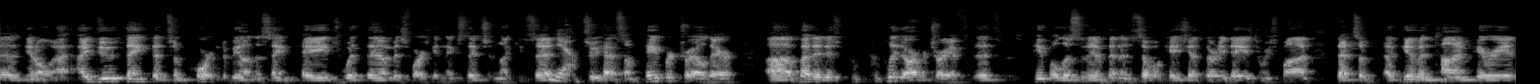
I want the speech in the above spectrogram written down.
uh, you know, I, I do think that it's important to be on the same page with them as far as getting an extension, like you said. Yeah. So you have some paper trail there, uh, but it is completely arbitrary. If, if people listening have been in a civil case, you have 30 days to respond. That's a, a given time period.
